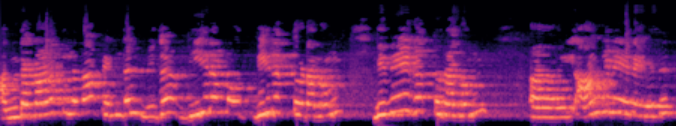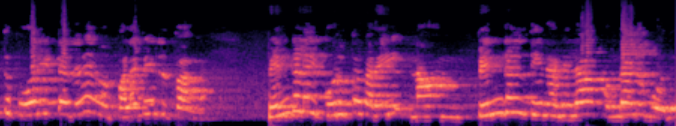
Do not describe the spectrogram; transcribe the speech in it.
அந்த காலத்துலதான் பெண்கள் மிக வீரமோ வீரத்துடனும் விவேகத்துடனும் ஆஹ், ஆங்கிலேயரை எதிர்த்து போரிட்டது பல பேர் இருப்பாங்க. பெண்களை பொறுத்தவரை நாம் பெண்கள் தின விழா கொண்டாடும் போது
